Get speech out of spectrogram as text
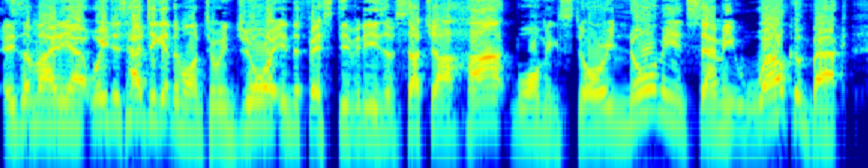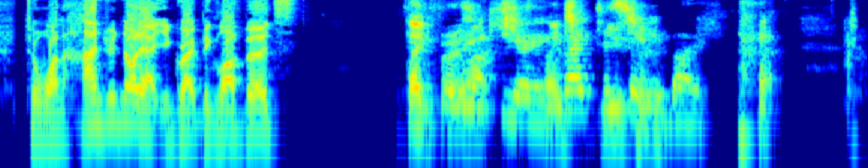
He's a maniac. We just had to get them on to enjoy in the festivities of such a heartwarming story. Normie and Sammy, welcome back to 100 Not Out, you great big lovebirds. Thanks very Thank much. you. Thanks, Great to you see too. you both.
